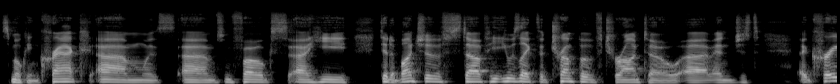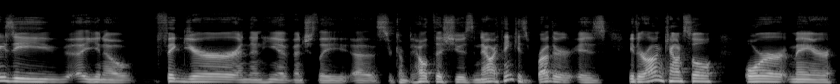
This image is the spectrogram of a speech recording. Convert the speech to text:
smoking crack um, with um, some folks. Uh, he did a bunch of stuff. He, he was like the Trump of Toronto uh, and just a crazy uh, you know figure. And then he eventually uh, succumbed to health issues. And now I think his brother is either on council or mayor.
